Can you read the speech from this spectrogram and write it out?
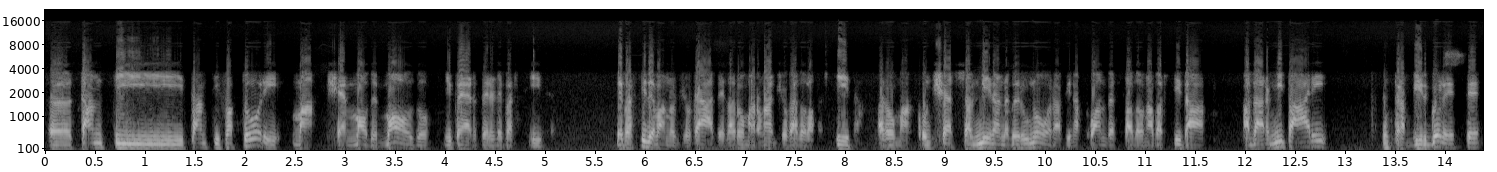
eh, tanti, tanti fattori, ma c'è modo e modo di perdere le partite. Le partite vanno giocate, la Roma non ha giocato la partita, la Roma ha concesso al Milan per un'ora fino a quando è stata una partita ad armi pari, tra virgolette,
